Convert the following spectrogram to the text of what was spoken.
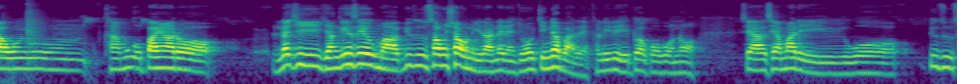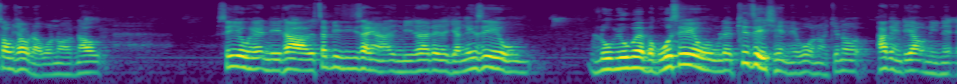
တာဝန်ခံမှုအပိုင်းကတော့လက်ရှိရန်ကင်းစေးဥမှာပြုစုဆောင်ရှောက်နေတာနဲ့တည်းကျွန်တော်ကျင်းတတ်ပါတယ်ကလေးတွေအတွက်ကောပေါ့နော်ဆရာဆရာမတွေဟိုပြုစုဆောင်ရှောက်တာပေါ့နော်နောက် စေးရုံရဲ့အနေထားစက်ပစ္စည်းဆိုင်ရာအနေထားတဲ့ရန်ကင်းစေးဥလိုမျိုးပဲဗကိုးစေးဥလည်းဖြစ်စေရှင်နေပေါ့နော်ကျွန်တော်ဖခင်တယောက်အနေနဲ့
